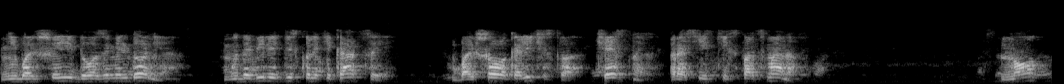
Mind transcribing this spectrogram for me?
небольшие дозы мельдония. Мы добились дисквалификации большого количества честных российских спортсменов. Но,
